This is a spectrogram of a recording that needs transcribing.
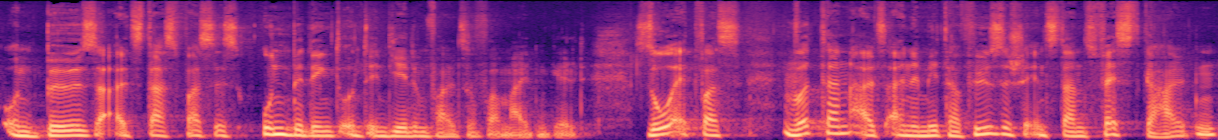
und Böse als das, was es unbedingt und in jedem Fall zu vermeiden gilt. So etwas wird dann als eine metaphysische Instanz festgehalten,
